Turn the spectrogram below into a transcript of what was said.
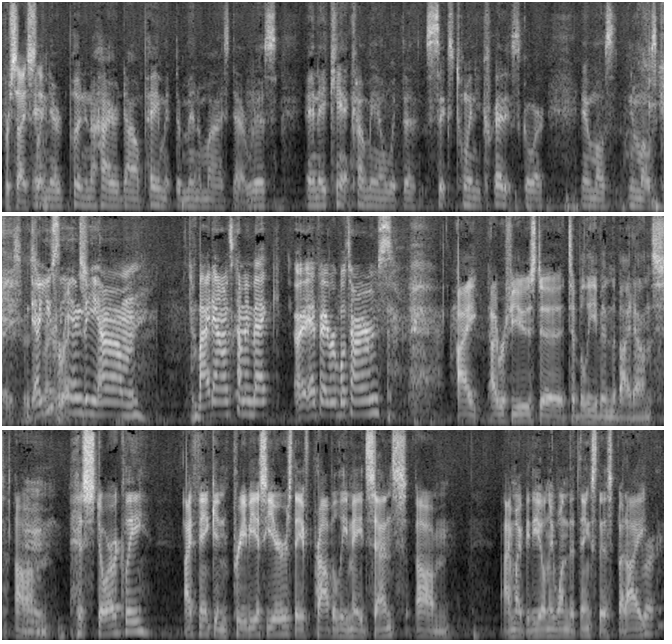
Precisely. And they're putting a higher down payment to minimize that risk. And they can't come in with the 620 credit score in most in most cases. Are you? Correct. seeing the um, buy downs coming back uh, at favorable terms? I I refuse to to believe in the buy downs. Um, Historically, I think in previous years they've probably made sense. Um, I might be the only one that thinks this, but I. Right.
